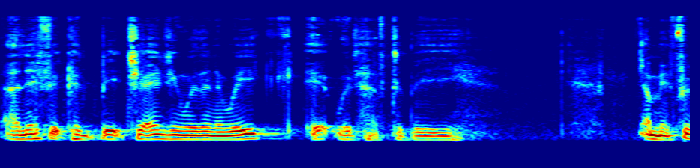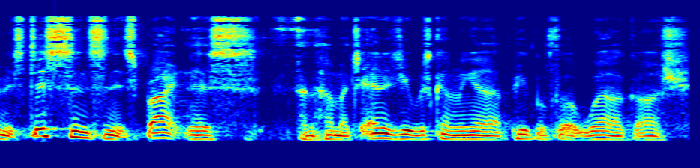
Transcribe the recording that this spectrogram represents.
And if it could be changing within a week, it would have to be, I mean, from its distance and its brightness, and how much energy was coming out, people thought, well, gosh,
